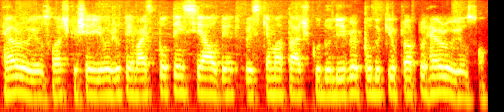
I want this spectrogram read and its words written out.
Harry Wilson. Acho que o Shea Yojo tem mais potencial dentro do esquema tático do Liverpool do que o próprio Harry Wilson.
